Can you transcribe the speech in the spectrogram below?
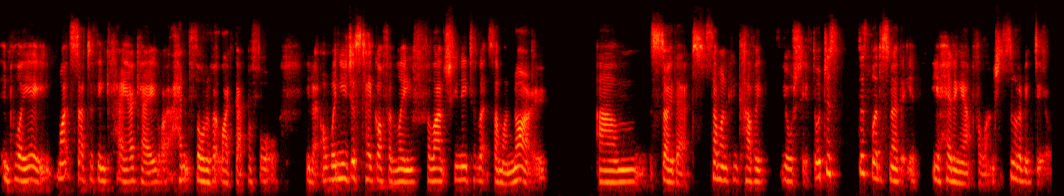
employee might start to think, hey, okay, well, I hadn't thought of it like that before. You know, when you just take off and leave for lunch, you need to let someone know um, so that someone can cover your shift or just, just let us know that you're, you're heading out for lunch. It's not a big deal.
